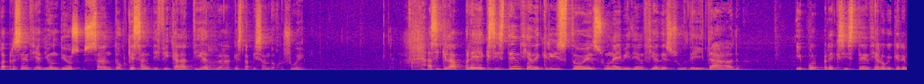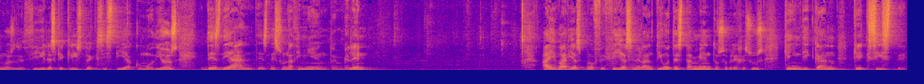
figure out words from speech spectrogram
la presencia de un Dios santo que santifica la tierra que está pisando Josué. Así que la preexistencia de Cristo es una evidencia de su deidad y por preexistencia lo que queremos decir es que Cristo existía como Dios desde antes de su nacimiento en Belén. Hay varias profecías en el Antiguo Testamento sobre Jesús que indican que existe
